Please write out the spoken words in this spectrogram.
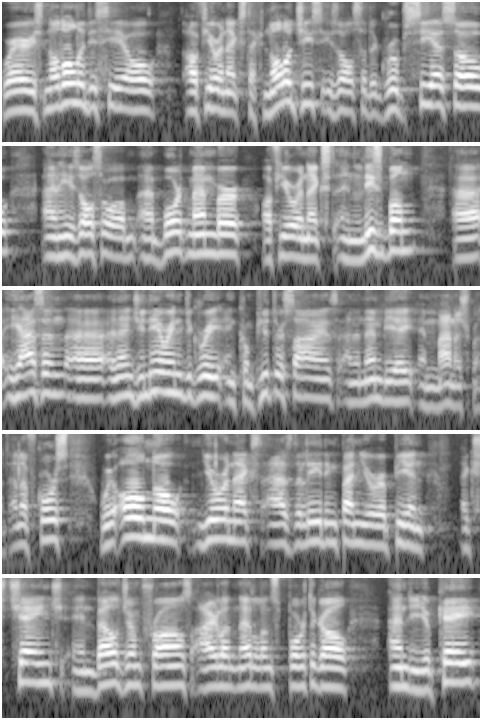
where he's not only the CEO of Euronext Technologies, he's also the group CSO, and he's also a, a board member of Euronext in Lisbon. Uh, he has an, uh, an, engineering degree in computer science and an MBA in management. And of course, we all know Euronext as the leading pan European exchange in Belgium, France, Ireland, Netherlands, Portugal, and the UK,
